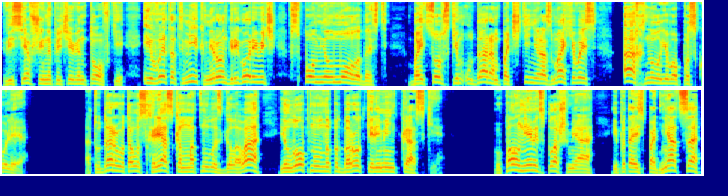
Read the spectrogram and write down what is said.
висевший на плече винтовки, и в этот миг Мирон Григорьевич вспомнил молодость, бойцовским ударом, почти не размахиваясь, ахнул его по скуле. От удара у того с хряском мотнулась голова и лопнул на подбородке ремень каски. Упал немец плашмя и, пытаясь подняться,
